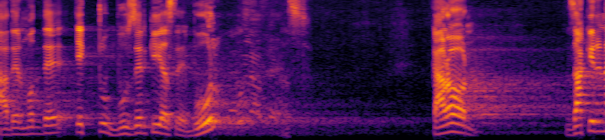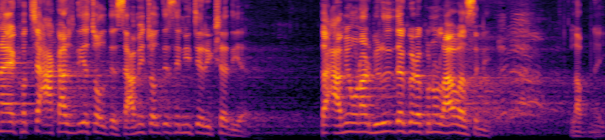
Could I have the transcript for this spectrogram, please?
তাদের মধ্যে একটু বুঝের কি আছে? ভুল আছে। কারণ জাকির নায়ক হচ্ছে আকাশ দিয়ে চলতেছে, আমি চলতেছি নিচে রিক্সা দিয়ে। তা আমি ওনার বিরোধিতা করে কোনো লাভ আসেনি। লাভ নাই।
